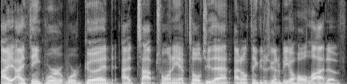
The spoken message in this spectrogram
I, I think we're we're good at top 20. I've told you that. I don't think there's going to be a whole lot of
